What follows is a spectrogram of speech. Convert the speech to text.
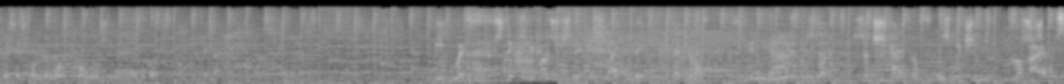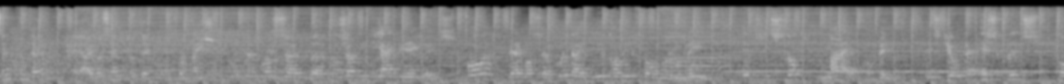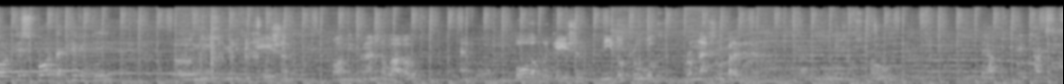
This is from the World Congress in Bucharest. with sticks because stick is like a big that you. And the idea is that such kind of instruction costs. I will send to them, I will send to them information. That was uh, uh, concerning the IPA days. Or there was a good idea coming from Romania. It's, it's not my opinion. It's the OPEC disciplines for this sport activity. uh, need unification on international level and all application need approval from national president. Indonesians told they have to pay taxes.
